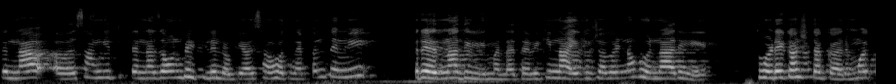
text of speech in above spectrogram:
त्यांना अं, सांगितलं त्यांना जाऊन भेटलेलो की असं होत नाही. पण त्यांनी प्रेरणा दिली मला त्यावेळी की नाही तुझ्याकडनं होणार हे थोडे कष्ट कर. मग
